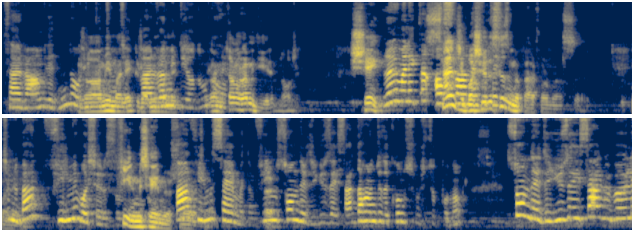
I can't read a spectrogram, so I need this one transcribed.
Sen Rami dedin de o Rami Malek. Rami Ben Rami Malek. diyordum. Rami, da. tamam Rami diyelim ne olacak? Şey, Rami Malek'ten asla sence nefret başarısız etmiyorum. mı performansı? Şimdi ben filmi başarısız Filmi sevmiyorsun. Ben evet. filmi sevmedim. Film Evet. son derece yüzeysel. Daha önce de konuşmuştuk bunu. Son derece yüzeysel ve böyle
